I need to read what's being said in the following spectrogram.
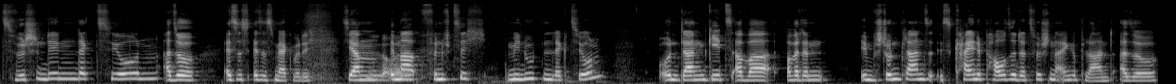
zwischen den Lektionen. Also es ist, es ist merkwürdig. Sie haben Lol. immer 50 Minuten Lektion und dann geht's aber, aber dann im Stundenplan ist keine Pause dazwischen eingeplant. Also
